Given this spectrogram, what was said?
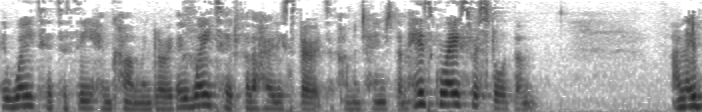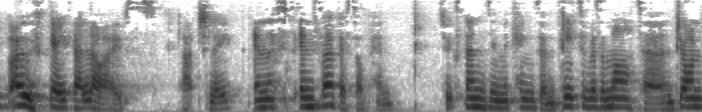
They waited to see him come in glory. They waited for the Holy Spirit to come and change them. His grace restored them. And they both gave their lives, actually, in this, in service of him to extending the kingdom. Peter was a martyr and John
